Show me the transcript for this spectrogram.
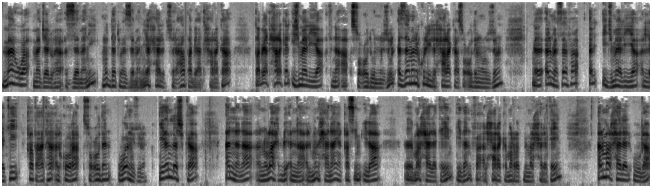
ما هو مجالها الزمني؟ مدتها الزمنية حالة سرعة طبيعة الحركة. طبيعة الحركة الإجمالية أثناء الصعود والنزول الزمن الكلي للحركة صعودا ونزولا آه، المسافة الإجمالية التي قطعتها الكرة صعودا ونزولا. إذا لا شك أننا نلاحظ بأن المنحنى ينقسم إلى آه، مرحلتين. إذا فالحركة مرت بمرحلتين. المرحلة الأولى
